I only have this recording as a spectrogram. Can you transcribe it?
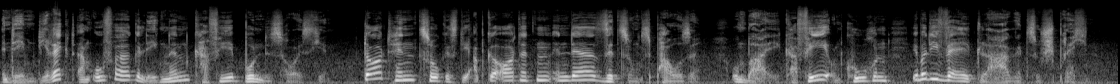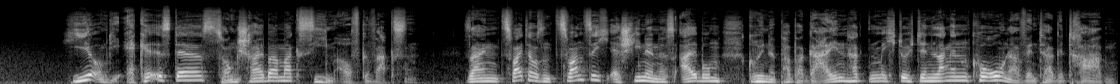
In dem direkt am Ufer gelegenen Café Bundeshäuschen. Dorthin zog es die Abgeordneten in der Sitzungspause, um bei Kaffee und Kuchen über die Weltlage zu sprechen. Hier um die Ecke ist der Songschreiber Maxim aufgewachsen. Sein 2020 erschienenes Album Grüne Papageien hat mich durch den langen Corona-Winter getragen.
